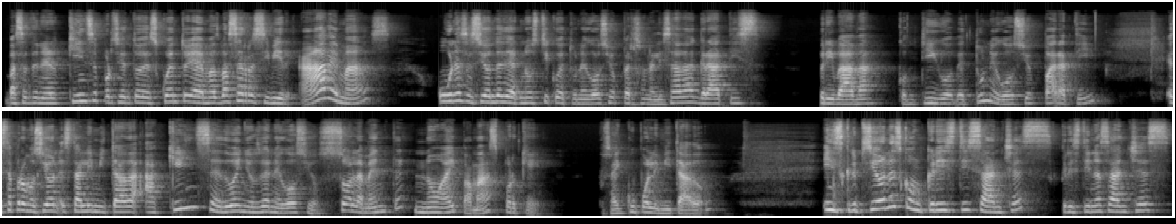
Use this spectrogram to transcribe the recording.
vas a tener 15% de descuento y además vas a recibir, además, una sesión de diagnóstico de tu negocio personalizada, gratis, privada, contigo, de tu negocio, para ti esta promoción está limitada a 15 dueños de negocios solamente, no hay para más porque pues hay cupo limitado. Inscripciones con Cristi Sánchez. Cristina Sánchez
